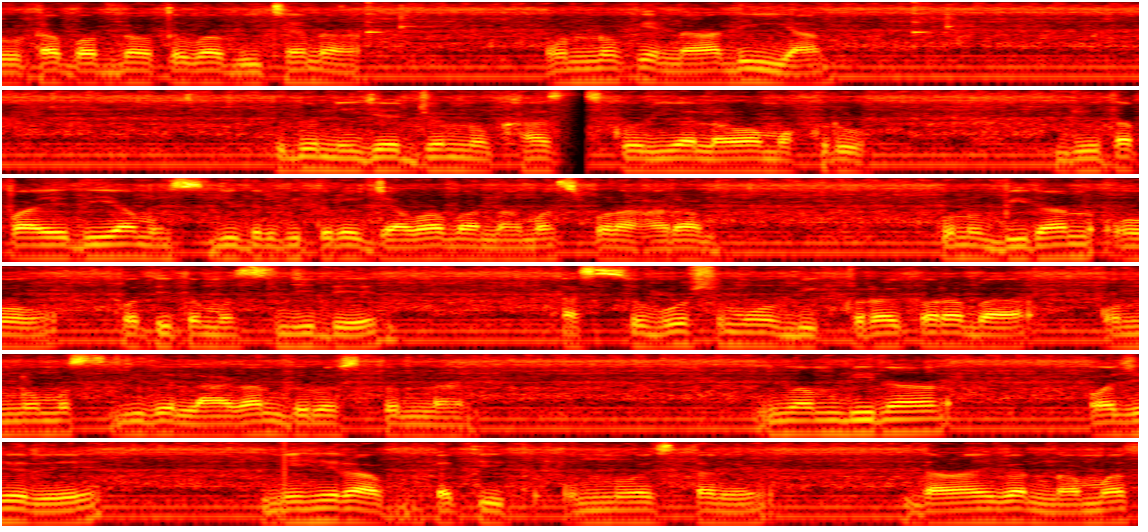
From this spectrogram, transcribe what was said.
লোটা বদনা অথবা বিছানা অন্যকে না দিয়া শুধু নিজের জন্য খাস করিয়া লওয়া মকরু জুতা পায়ে দিয়া মসজিদের ভিতরে যাওয়া বা নামাজ পড়া হারাম। কোনো বিরান ও পতিত মসজিদের কাস্যবসমূহ বিক্রয় করা বা অন্য মসজিদে লাগান দুরস্ত নাই। ইমাম বিনা অজেরে মেহেরাব ব্যতীত অন্য স্থানে দাঁড়াইবার নামাজ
